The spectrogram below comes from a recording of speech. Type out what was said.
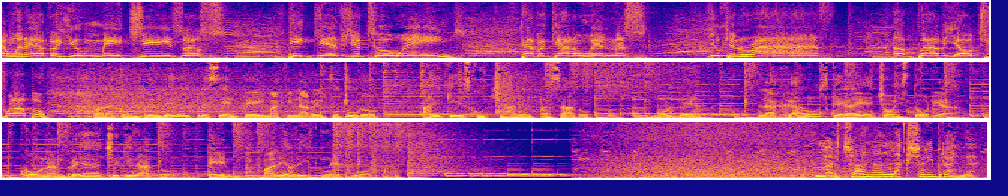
And whenever you meet Jesus, he gives you two wings. Ever got a witness? You can rise above your trouble. Para comprender el presente e imaginar el futuro, hay que escuchar el pasado. Volver. La house que ha hecho historia. Con Andrea Chequinato en Balearic Network. Marciana Luxury Brand,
